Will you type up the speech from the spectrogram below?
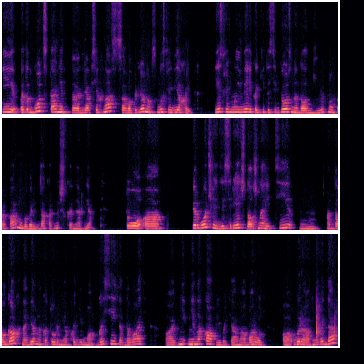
И этот год станет э, для всех нас в определенном смысле вехой. Если мы имели какие-то серьезные долги, ну, про карму говорим, да, кармическая энергия, то а, в первую очередь здесь речь должна идти о долгах, наверное, которые необходимо гасить, отдавать, а, не, не накапливать, а наоборот а, выравнивать, да,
